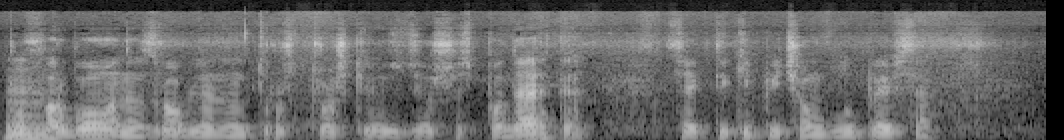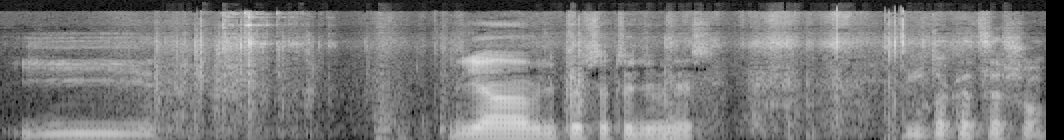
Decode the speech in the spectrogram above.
Пофарбоване, зроблене, трош, трошки ось щось подерте. Це як ти кипічом влупився. І. Я вліпився тоді вниз. Ну так а це що?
